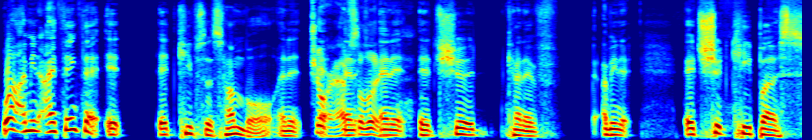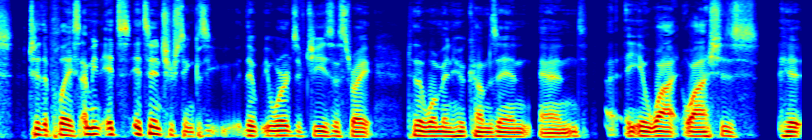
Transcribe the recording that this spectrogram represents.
Well, I mean, I think that it it keeps us humble, and it Sure, and- absolutely. and, it it should kind of, I mean, it it should keep us to the place. I mean, it's it's interesting because the words of Jesus, right, to the woman who comes in and uh, it wa- washes his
